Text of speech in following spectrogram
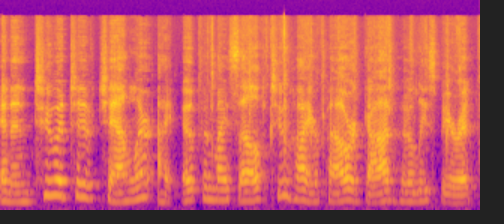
an intuitive channeler. I open myself to higher power, God, Holy Spirit,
